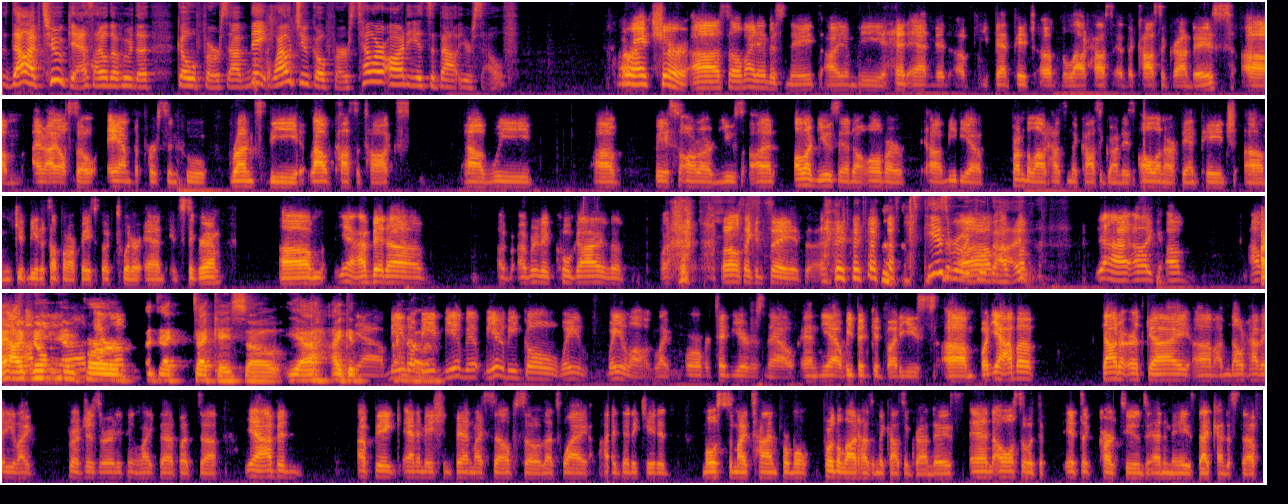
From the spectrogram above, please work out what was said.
now I have two guests. I don't know who to go first. Um, Nate, why don't you go first? Tell our audience about yourself. All right, sure. Uh, so my name is Nate. I am the head admin of the fan page of the Loud House and the Casa Grandes. Um, and I also am the person who runs the Loud Casa Talks. Uh, we uh, base all our news, on all our news and all of our uh, media from the Loud House and the Casa Grandes all on our fan page. Um, can meet us up on our Facebook, Twitter, and Instagram. Um, yeah, I've been uh, a, a really cool guy. What else I can say? He is a really cool Um, guy. I'm- I'm- yeah, I like um. I'm- I, I've I'm known him uh, for love- a dec- decade, so yeah, I could. yeah, me and me, me, and me, and me go way way long, like for over ten years now, and yeah, we've been good buddies. Um, but yeah, I'm a down to earth guy. Um, I don't have any like grudges or anything like that. But uh, yeah, I've been a big animation fan myself, so that's why I dedicated most of my time for for the Loud House and the Casa Grandes, and also into into cartoons, animes, that kind of stuff.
